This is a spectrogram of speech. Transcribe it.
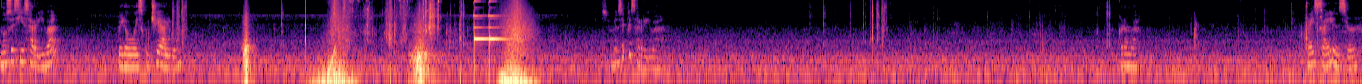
No sé si es arriba, pero escuché algo. Se me hace que es arriba. Caramba. Try silencer.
